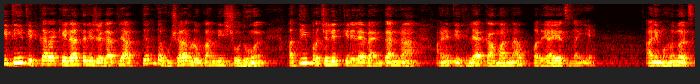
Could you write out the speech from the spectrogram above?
कितीही तिटकारा केला तरी जगातल्या अत्यंत हुशार लोकांनी शोधून अतिप्रचलित केलेल्या बँकांना आणि तिथल्या कामांना पर्यायच नाही आहे आणि म्हणूनच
